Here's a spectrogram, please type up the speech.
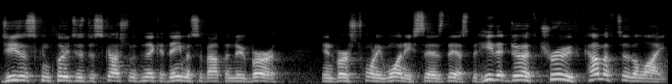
Jesus concludes his discussion with Nicodemus about the new birth in verse 21, he says this But he that doeth truth cometh to the light,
